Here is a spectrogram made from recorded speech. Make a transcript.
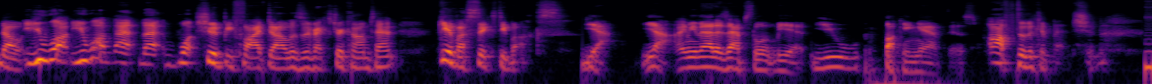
No, you want you want that that what should be five dollars of extra content. Give us sixty bucks. Yeah. Yeah. I mean, that is absolutely it. You fucking have this. Off to the convention.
